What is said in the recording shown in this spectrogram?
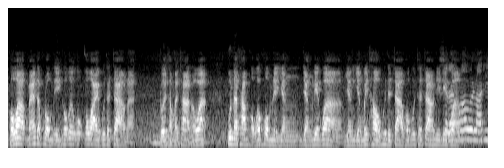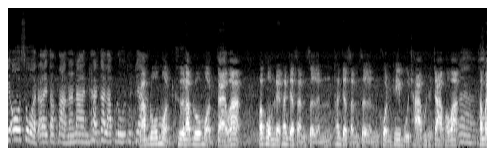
เพราะว่าแม้แต่พรหมเองเขาก็ก็ก็ไหว้พุทธเจ้านะอืมโดยธรรมชาติเพราะว่าคุณธรรมของพระพรหมเนี่ยยังยังเรียกว่ายังยังไม่เท่าพุทธเจ้าเพราะพุทธเจ้านี่เรียกแสดว่างว่าเวลาที่โอ้สวดอะไรต่างๆนานาท่านก็รับรู้ทุกอย่างรับรู้หมดคือรับรู้หมดแต่ว่า พระพรหมเนี่ยท่านจะสรรเสริญท่านจะสรรเสริญคนที่บูชาพุทธเจ้า เพราะว่าอ่าทำไม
